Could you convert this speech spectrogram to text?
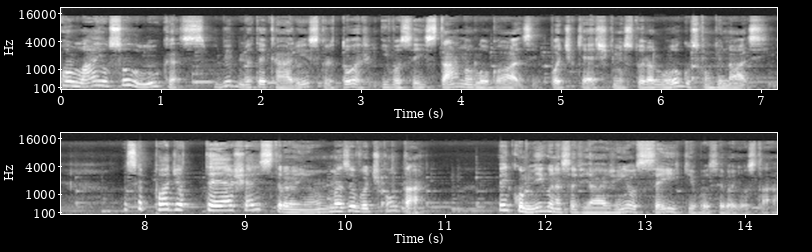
Olá, eu sou o Lucas, bibliotecário e escritor, e você está no Logose, podcast que mistura logos com gnose. Você pode até achar estranho, mas eu vou te contar. Vem comigo nessa viagem, eu sei que você vai gostar.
